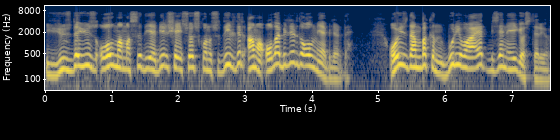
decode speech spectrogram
yüzde yüz olmaması diye bir şey söz konusu değildir ama olabilir de olmayabilir de. O yüzden bakın bu rivayet bize neyi gösteriyor?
